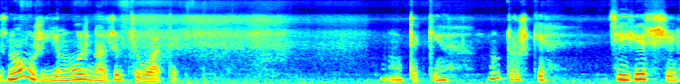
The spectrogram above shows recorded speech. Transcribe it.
знову ж її можна живцювати. Ось такі. Ну, трошки ці гірші,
